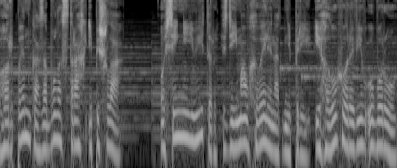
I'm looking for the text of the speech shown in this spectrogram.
Горпинка забула страх і пішла. Осінній вітер здіймав хвилі на Дніпрі і глухо ревів у бору.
